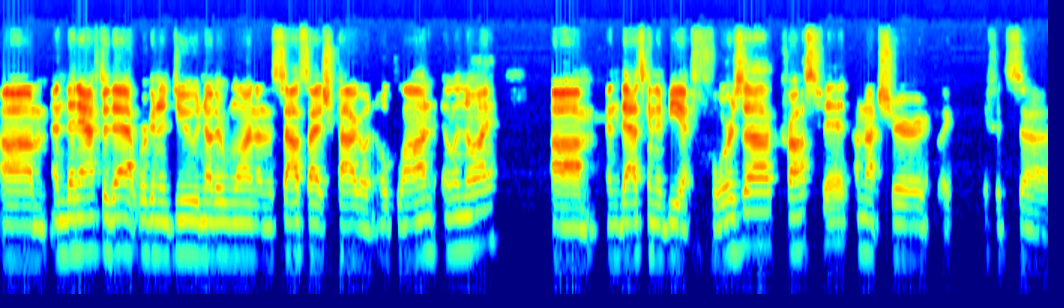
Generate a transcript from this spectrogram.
um, and then after that, we're gonna do another one on the south side of Chicago in Oak Lawn, Illinois, um, and that's gonna be at Forza CrossFit. I'm not sure like if it's uh,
